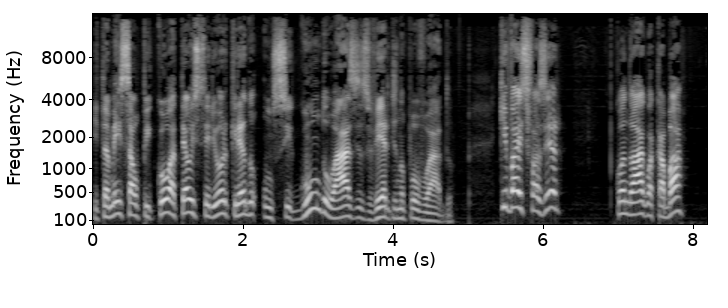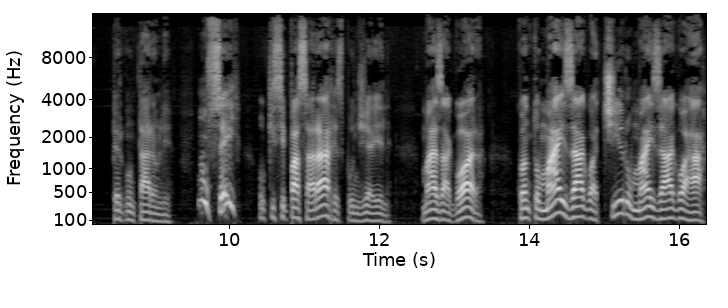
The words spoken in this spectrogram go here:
e também salpicou até o exterior, criando um segundo oásis verde no povoado. Que vais fazer quando a água acabar? Perguntaram-lhe. Não sei o que se passará, respondia ele. Mas agora, quanto mais água tiro, mais água há.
